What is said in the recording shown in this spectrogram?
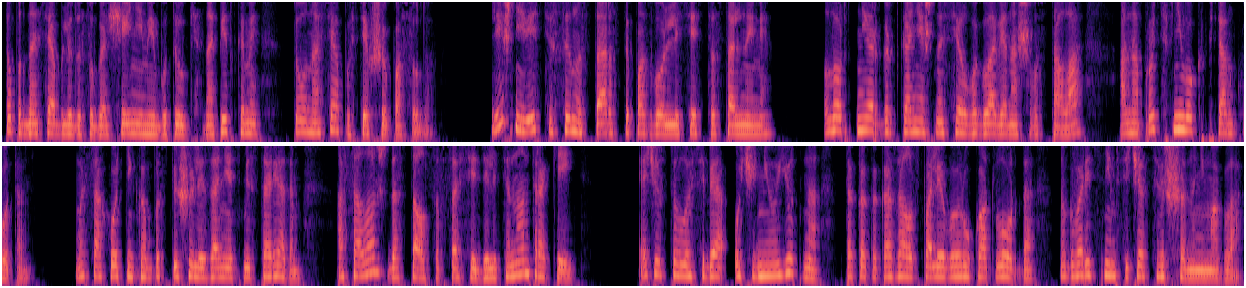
то поднося блюда с угощениями и бутылки с напитками, то унося опустевшую посуду. Лишь невесте сына старосты позволили сесть с остальными. Лорд Нергард, конечно, сел во главе нашего стола, а напротив него капитан Коттон. Мы с охотником поспешили занять места рядом, а Саланж достался в соседи лейтенант Ракей. Я чувствовала себя очень неуютно, так как оказалась по левую руку от лорда, но говорить с ним сейчас совершенно не могла.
